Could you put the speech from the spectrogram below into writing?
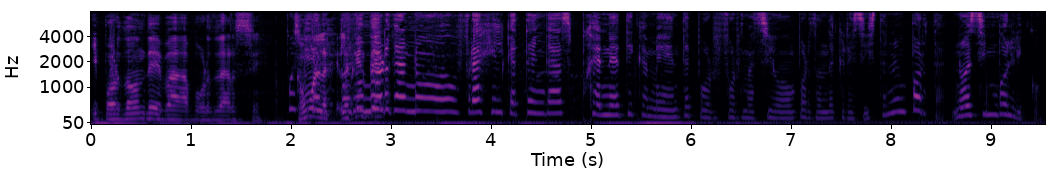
¿Y por dónde va a abordarse? Pues ¿Cómo por, la, la por gente un órgano frágil que tengas genéticamente, por formación, por donde creciste, no importa, no es simbólico.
